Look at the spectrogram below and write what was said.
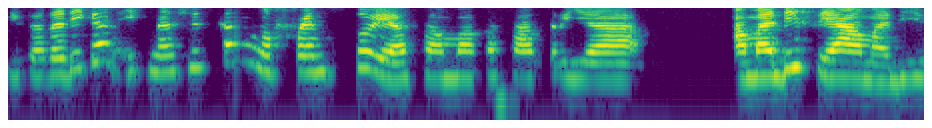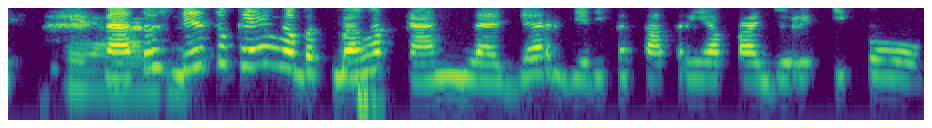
Gitu tadi kan Ignatius kan ngefans tuh ya sama kesatria Amadis ya Amadis. Ya, nah Amadis. terus dia tuh kayak ngebet banget kan belajar jadi kesatria prajurit itu.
